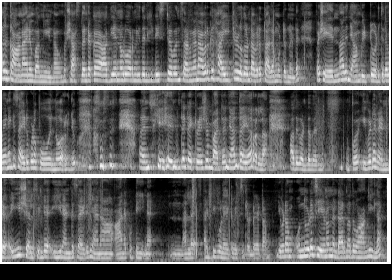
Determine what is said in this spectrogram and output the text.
അത് കാണാനും ഭംഗിയുണ്ടാവും. പക്ഷേ ഹസ്ബൻഡൊക്കെ ആദ്യം എന്നോട് പറഞ്ഞു ഇതെനിക്ക് ഡിസ്റ്റർബൻസ് ആണ്. കാരണം അവർക്ക് ഹൈറ്റ് ഉള്ളതുകൊണ്ട് അവരെ തല മുട്ടുന്നുണ്ട്. പക്ഷേ എന്നാലും ഞാൻ വിട്ടുകൊടുത്തില്ല വേണമെങ്കിൽ സൈഡിൽ കൂടെ പോകുമെന്ന് പറഞ്ഞു. എന്റെ ഡെക്കറേഷൻ മാറ്റാൻ ഞാൻ തയ്യാറല്ല. അതുകൊണ്ട് തന്നെ. അപ്പോൾ ഇവിടെ രണ്ട് ഈ ഷെൽഫിന്റെ ഈ രണ്ട് സൈഡ് ഞാൻ ആ ആനക്കുട്ടീനെ നല്ല അടിപൊളിയായിട്ട് വെച്ചിട്ടുണ്ട് കേട്ടോ. ഇവിടെ ഒന്നുകൂടെ ചെയ്യണമെന്നുണ്ടായിരുന്നു അത് വാങ്ങിയില്ല.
